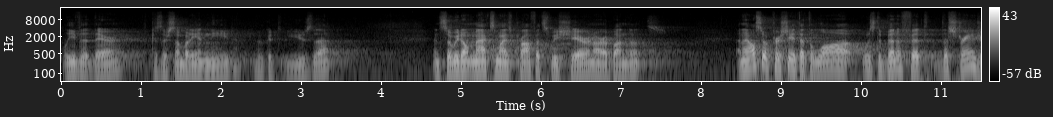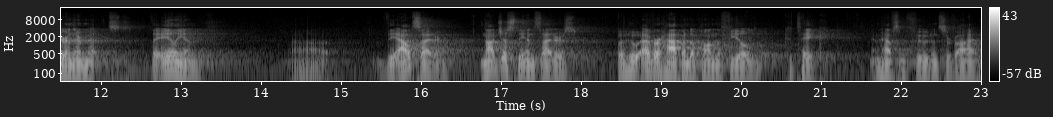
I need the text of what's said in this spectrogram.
leave it there because there's somebody in need who could use that. And so we don't maximize profits, we share in our abundance. And I also appreciate that the law was to benefit the stranger in their midst, the alien, uh, the outsider, not just the insiders, but whoever happened upon the field could take and have some food and survive.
